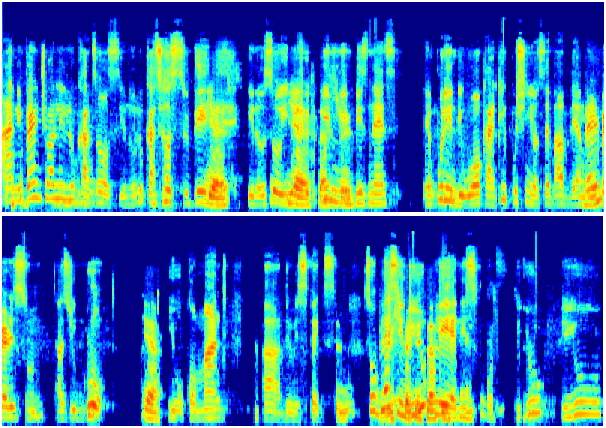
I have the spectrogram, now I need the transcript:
and eventually look at us you know look at us today yes. you know. So yes, if you mean business and put in the work and keep pushing yourself out there mm-hmm. very very soon. As you grow yeah. you will command uh the respect. So blessing respect, do you exactly. play any sport do you do you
